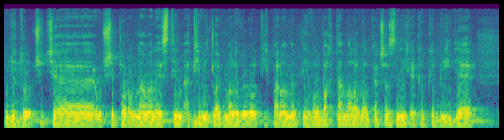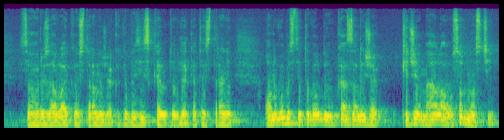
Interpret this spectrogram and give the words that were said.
Bude to určite, určite porovnávané s tým, aký výtlak mali vo veľkých parlamentných voľbách tam, ale veľká časť z nich ako keby ide sa hovorí za vlajkou strany, že ako keby získajú to vďaka tej strane. ono vôbec tieto voľby ukázali, že keďže je mála osobností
